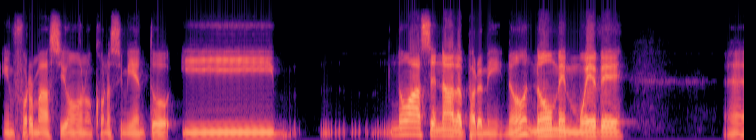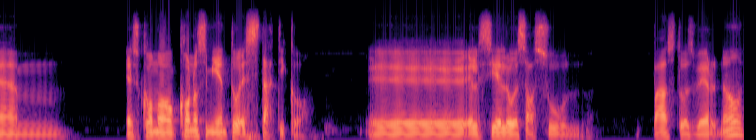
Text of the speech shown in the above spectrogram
información o conocimiento y no hace nada para mí, ¿no? No me mueve. Em, es como conocimiento estático. Eh, el cielo es azul, pasto es verde, ¿no?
